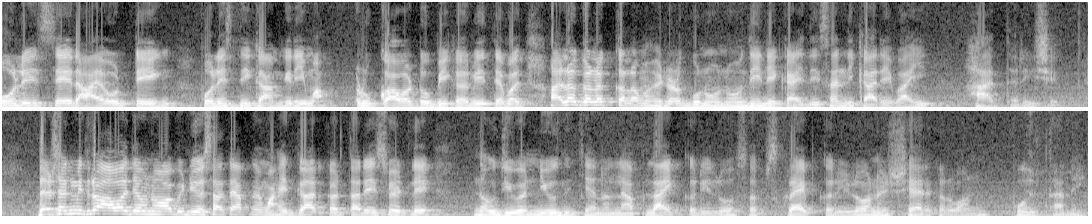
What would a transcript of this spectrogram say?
પોલીસે રાયોટિંગ, પોલીસની કામગીરીમાં રૂકાવટ ઊભી કરવી તેમજ અલગ કલમો હેઠળ ગુનો નોંધીને કાયદેસરની કાર્યવાહી હાથ ધરી છે. દર્શક મિત્રો, આવા જ નવા વીડિયો સાથે આપણે માહિતગાર કરતા રહીશું એટલે નવજીવન ન્યૂઝની ચેનલને આપ લાઇક કરી લો સબસ્ક્રાઇબ કરી લો અને શેર કરવાનું ભૂલતા નહીં.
